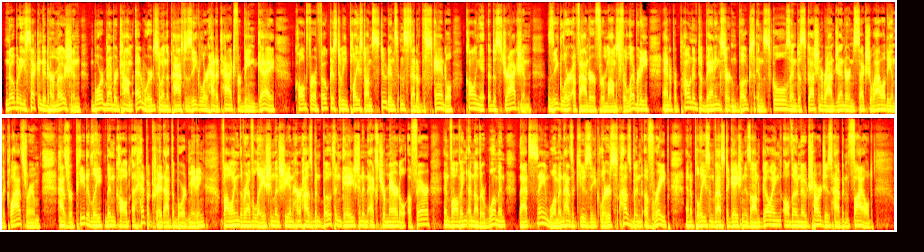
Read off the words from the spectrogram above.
Nobody seconded her motion. Board member Tom Edwards, who in the past Ziegler had attacked for being gay, called for a focus to be placed on students instead of the scandal, calling it a distraction. Ziegler, a founder for Moms for Liberty and a proponent of banning certain books in schools and discussion around gender and sexuality in the classroom, has repeatedly been called a hypocrite at the board meeting following the revelation that she and her husband both engaged in an extramarital affair involving another woman. That same woman has accused Ziegler's husband of rape, and a police investigation is ongoing, although no charges have been filed.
